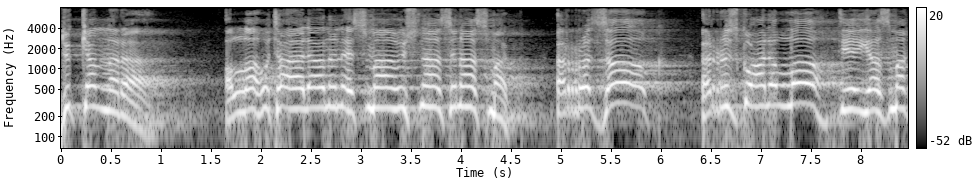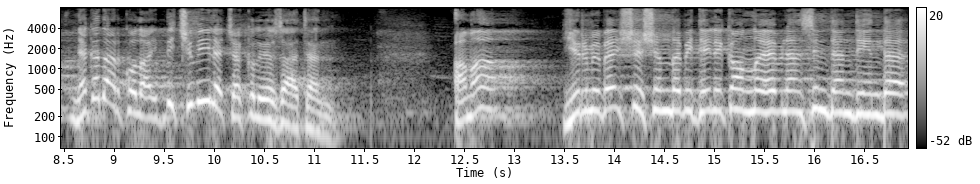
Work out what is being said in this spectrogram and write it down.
dükkanlara Allahu Teala'nın esma hüsnasını asmak, Er-Razzak, Er-Rizku alallah diye yazmak ne kadar kolay. Bir çiviyle çakılıyor zaten. Ama 25 yaşında bir delikanlı evlensin dendiğinde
